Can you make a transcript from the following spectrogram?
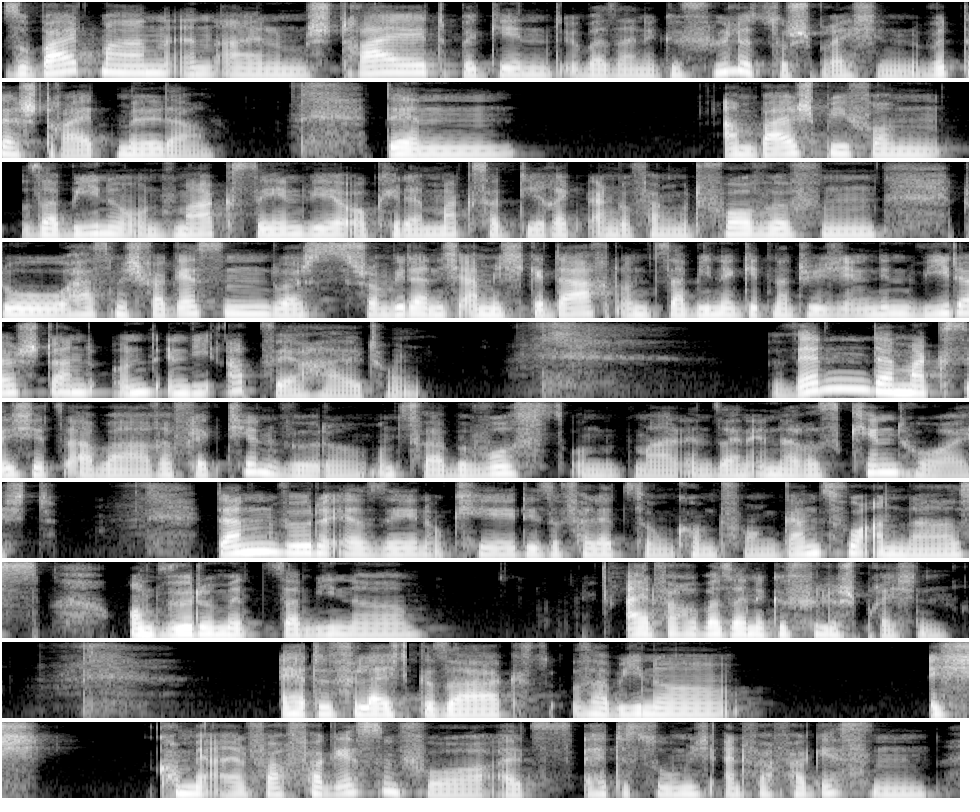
sobald man in einem Streit beginnt, über seine Gefühle zu sprechen, wird der Streit milder. Denn am Beispiel von Sabine und Max sehen wir, okay, der Max hat direkt angefangen mit Vorwürfen. Du hast mich vergessen, du hast schon wieder nicht an mich gedacht. Und Sabine geht natürlich in den Widerstand und in die Abwehrhaltung. Wenn der Max sich jetzt aber reflektieren würde, und zwar bewusst und mal in sein inneres Kind horcht, dann würde er sehen, okay, diese Verletzung kommt von ganz woanders und würde mit Sabine einfach über seine Gefühle sprechen. Er hätte vielleicht gesagt: „Sabine, ich komme mir einfach vergessen vor, als hättest du mich einfach vergessen.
